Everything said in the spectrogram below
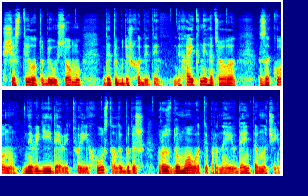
щастило тобі усьому, де ти будеш ходити. Нехай книга цього закону не відійде від твоїх уст, але будеш роздумовувати про неї вдень та вночі,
